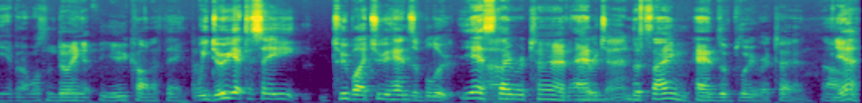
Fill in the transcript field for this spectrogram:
"Yeah, but I wasn't doing it for you," kind of thing. We do get to see two by two hands of blue. Yes, Um, they return, and return. the same Hands of Blue return. Um, Yeah.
